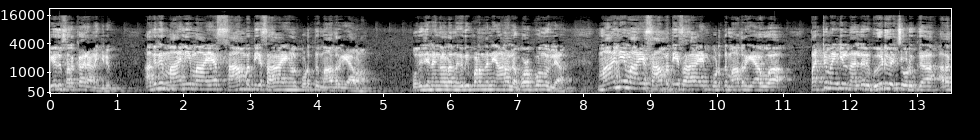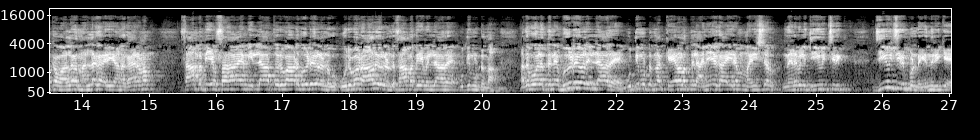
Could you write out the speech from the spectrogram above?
ഏത് സർക്കാരാണെങ്കിലും അതിന് മാന്യമായ സാമ്പത്തിക സഹായങ്ങൾ കൊടുത്ത് മാതൃകയാവണം. പൊതുജനങ്ങളുടെ നികുതി പണം തന്നെയാണല്ലോ കുഴപ്പമൊന്നുമില്ല. മാന്യമായ സാമ്പത്തിക സഹായം കൊടുത്ത് മാതൃകയാവുക പറ്റുമെങ്കിൽ നല്ലൊരു വീട് വെച്ചു കൊടുക്കുക അതൊക്കെ വളരെ നല്ല കാര്യമാണ്. കാരണം സാമ്പത്തിക സഹായം ഇല്ലാത്ത ഒരുപാട് വീടുകളുണ്ട്. ഒരുപാട് ആളുകളുണ്ട് സാമ്പത്തികമില്ലാതെ ബുദ്ധിമുട്ടുന്ന. അതുപോലെ തന്നെ വീടുകളില്ലാതെ ബുദ്ധിമുട്ടുന്ന കേരളത്തിൽ അനേകായിരം മനുഷ്യർ നിലവിൽ ജീവിച്ചിരി ജീവിച്ചിരിപ്പുണ്ട് എന്നിരിക്കെ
